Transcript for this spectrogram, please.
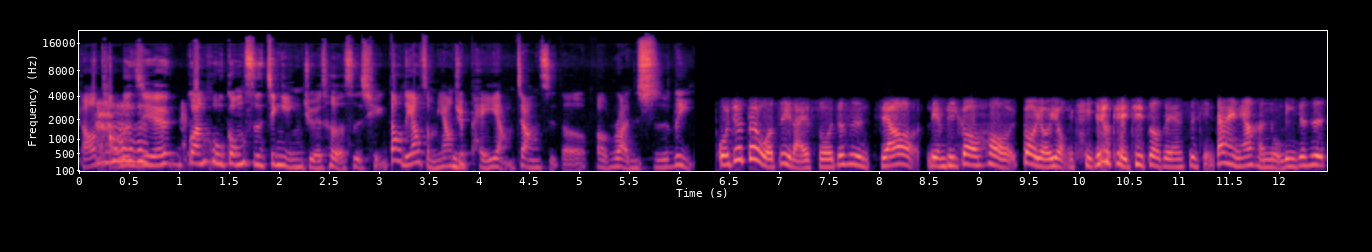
然后讨论这些关乎公司经营决策的事情。到底要怎么样去培养这样子的呃软实力？我觉得对我自己来说，就是只要脸皮够厚、够有勇气，就可以去做这件事情。当然你要很努力，就是。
